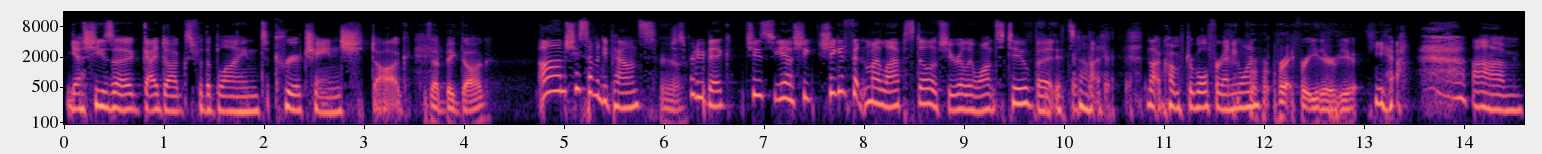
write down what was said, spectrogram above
Yeah, she's a guide dogs for the blind career change dog. Is that big dog? Um, she's seventy pounds. She's pretty big. She's yeah, she she can fit in my lap still if she really wants to, but it's not not comfortable for anyone. right for either of you. yeah, um,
